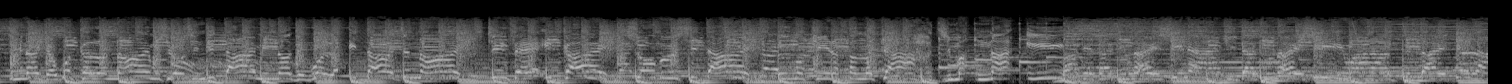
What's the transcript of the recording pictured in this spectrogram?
ってみなきゃわからない。むしろ信じたいみんなで笑いたいじゃない。人生一回勝負したい。動き出さなきゃ始まんない。負けたくないし泣きたくないし笑ってたいから。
